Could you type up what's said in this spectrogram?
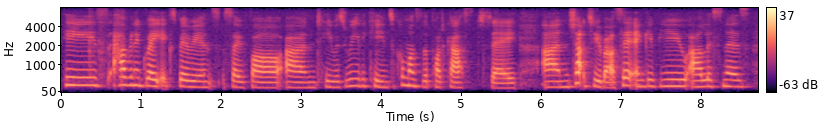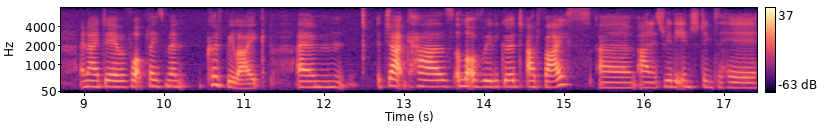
He's having a great experience so far, and he was really keen to come onto the podcast today and chat to you about it and give you, our listeners, an idea of what placement could be like. Um, Jack has a lot of really good advice, um, and it's really interesting to hear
